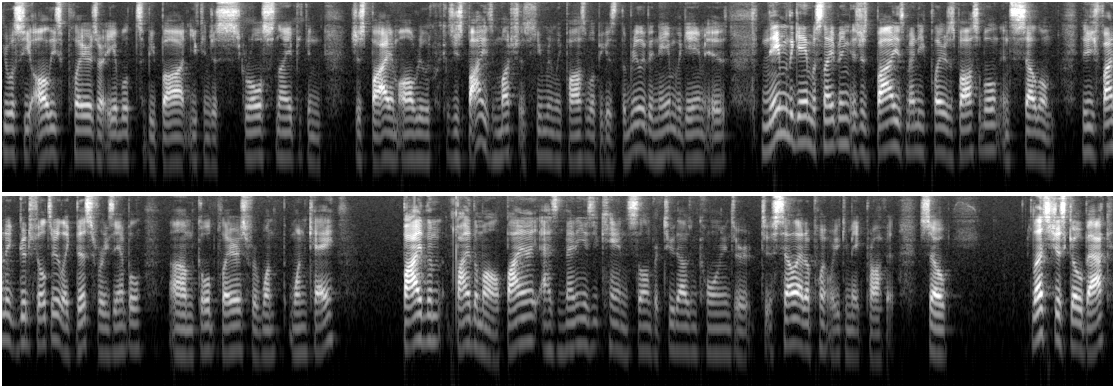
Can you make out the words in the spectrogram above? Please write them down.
you will see all these players are able to be bought. You can just scroll snipe. You can just buy them all really quickly. Just buy as much as humanly possible because the really the name of the game is name of the game of sniping is just buy as many players as possible and sell them. If you find a good filter like this, for example, um, gold players for one one k, buy them buy them all buy as many as you can and sell them for 2000 coins or to sell at a point where you can make profit so let's just go back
